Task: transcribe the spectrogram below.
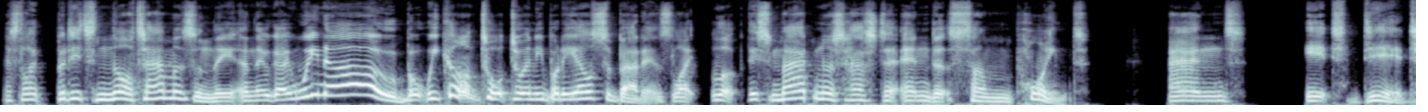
it's like, but it's not Amazon. And they were going, we know, but we can't talk to anybody else about it. It's like, look, this madness has to end at some point. And it did.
